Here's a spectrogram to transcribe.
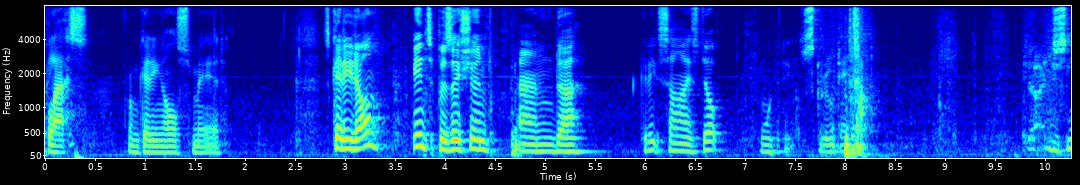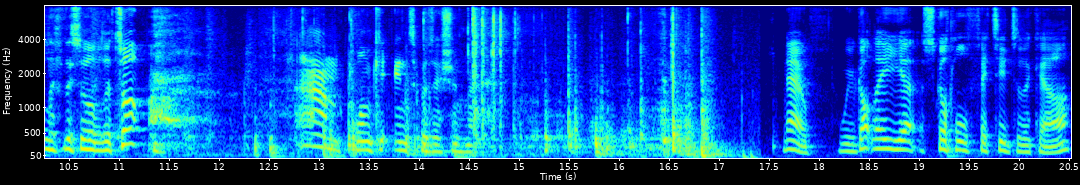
glass from getting all smeared. Let's get it on, into position and uh, get it sized up. We'll get it screwed in. Just lift this over the top and plonk it into position there. Now, we've got the uh, scuttle fitted to the car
